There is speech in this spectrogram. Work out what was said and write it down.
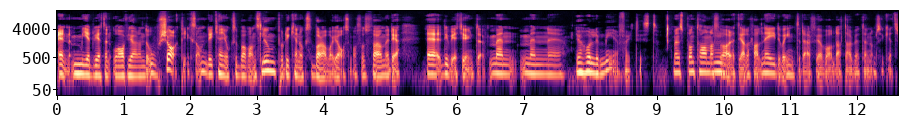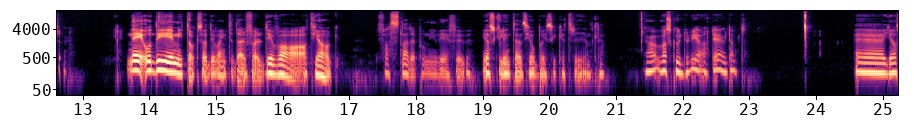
en medveten och avgörande orsak. Liksom. Det kan ju också bara vara en slump, och det kan också bara vara jag som har fått för mig det. Eh, det vet jag ju inte, men, men, eh, Jag håller med faktiskt. men spontana svaret i alla fall, nej, det var inte därför jag valde att arbeta inom psykiatrin. Nej, och det är mitt också. Det var inte därför. Det var att jag fastnade på min VFU. Jag skulle inte ens jobba i psykiatri egentligen. Ja, vad skulle du göra? Det har jag glömt. Eh, jag,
